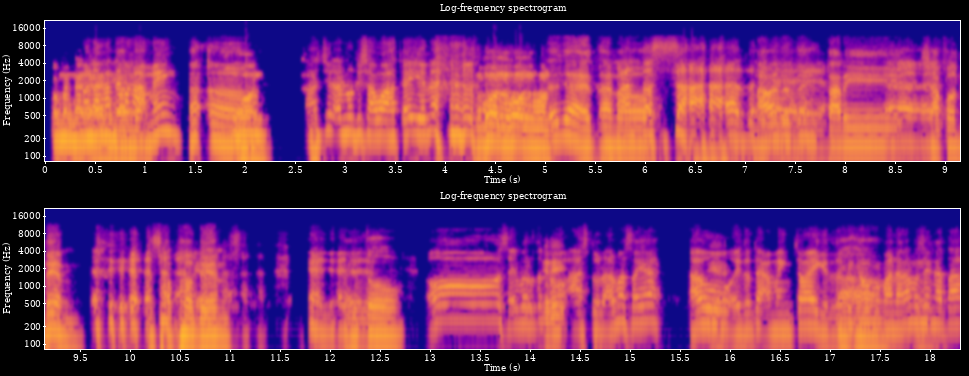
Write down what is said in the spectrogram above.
pemandangan mohon Mang Ameng. Heeh. mohon Anjir anu di sawah teh ieu nah. mohon mohon mohon Ya, anu, Pantesan. Nah, Ya, itu ya, teh ya, ya. tari shuffle dance. shuffle dance. Ya, ya, Nah, ya, ya. itu. Oh, saya baru tahu Jadi- kalau Astur Alma saya tahu itu teh Ameng Coy gitu. Tapi Ah, kalau pemandangan mah saya nggak tahu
